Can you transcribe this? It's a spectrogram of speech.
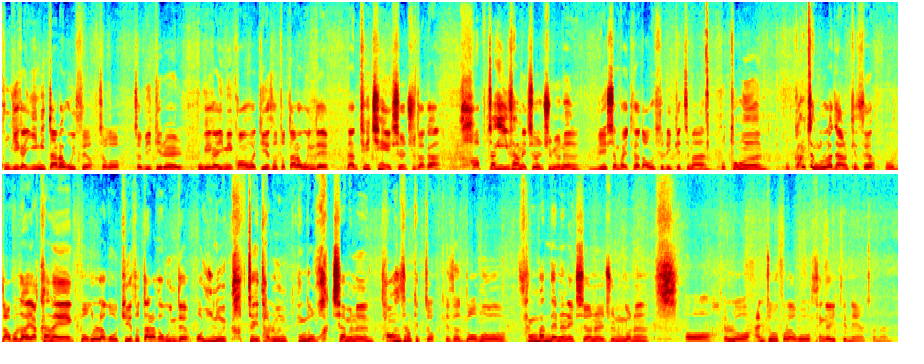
고기가 이미 따라오고 있어요. 저거 저 미끼를 고기가 이미 광어가 뒤에서부터 따라오고 있는데 난 트위칭 액션을 주다가 갑자기 이상한 액션을 주면은 리액션 바이트가 나올 수도 있겠지만 보통은 뭐 깜짝 놀라지 않겠어요? 어, 나보다 약한 애 먹으려고 뒤에서 따라가고 있는데 어, 이놈이 갑자기 다른 행동을 확 취하면은 당황스럽겠죠. 그래서 너무 상반되는 액션을 주는 거는 어, 별로 안 좋을 거라고 생각이 드네요 저는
